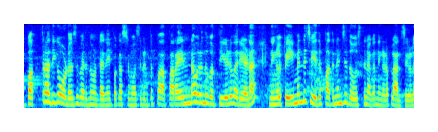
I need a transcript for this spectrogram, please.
ഇപ്പോൾ അത്ര അധികം ഓർഡേഴ്സ് വരുന്നതുകൊണ്ട് തന്നെ ഇപ്പോൾ കസ്റ്റമേഴ്സിന്റെ അടുത്ത് പറയേണ്ട ഒരു നിവൃത്തികേട് വരെയാണ് നിങ്ങൾ പേയ്മെന്റ് ചെയ്ത് പതിനഞ്ച് ദിവസത്തിനകം നിങ്ങളുടെ പ്ലാൻസുകൾ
